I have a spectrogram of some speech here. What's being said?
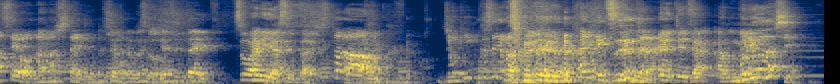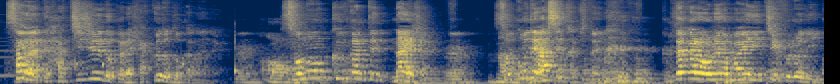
汗を流したいってことでしょ痩せたい。つまり痩せたいそしたら、ジョギングすれば解決するんじゃない？いや違う違うあのね無料だし。サウナって80度から100度とかなのようん。その空間ってないじゃんうん。そこで汗かきたいのだから俺は毎日風呂に誘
